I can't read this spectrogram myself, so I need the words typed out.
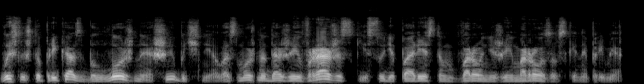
Вышло, что приказ был ложный, ошибочный, а, возможно, даже и вражеский, судя по арестам в Воронеже и Морозовской, например.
